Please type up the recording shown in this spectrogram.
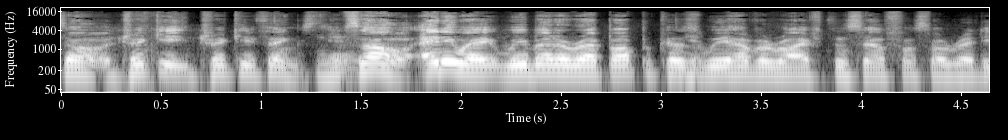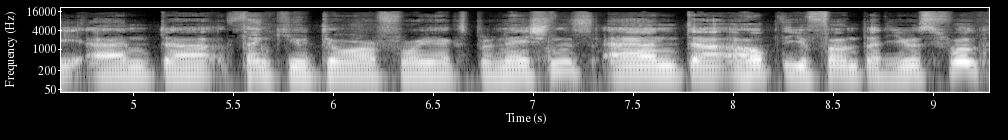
So tricky, tricky things. Yeah. So anyway, we better wrap up because we have arrived in Selfoss already. And uh, thank you, Thor, for your explanations. And uh, I hope that you found that useful.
